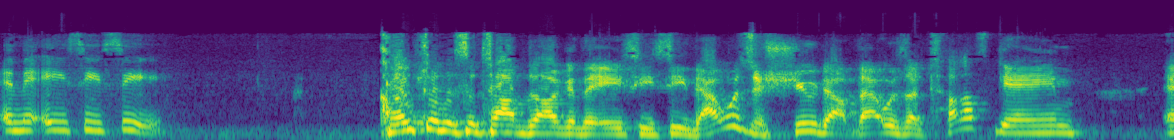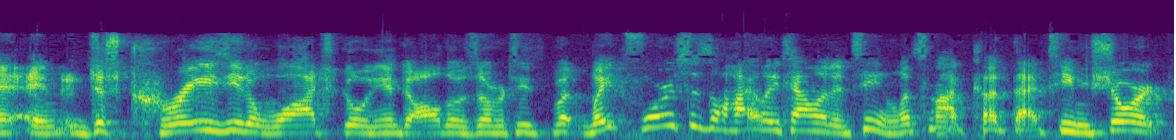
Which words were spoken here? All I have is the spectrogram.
in the acc Clemson is the top dog in the ACC. That was a shootout. That was a tough game and, just crazy to watch going into all those overtimes. But Wake Forest is a highly talented team. Let's not cut that team short.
